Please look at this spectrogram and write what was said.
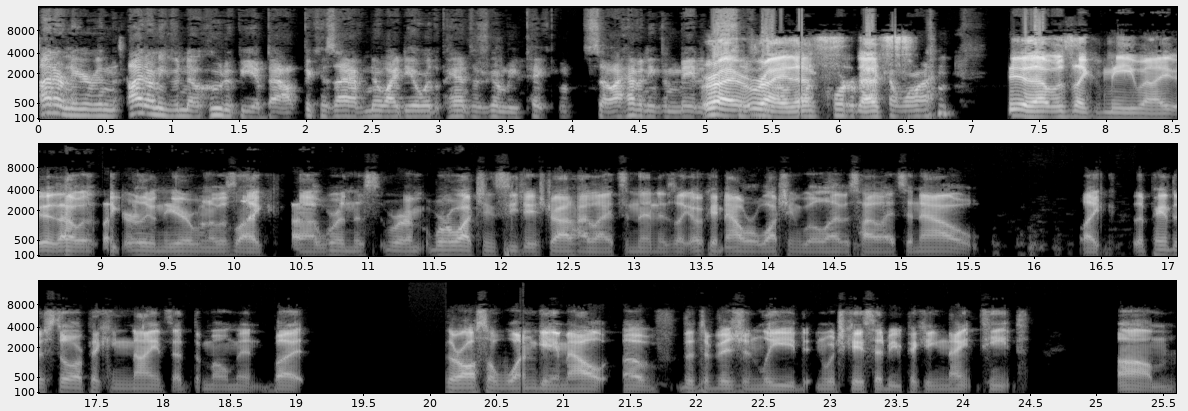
I don't even I don't even know who to be about because I have no idea where the Panthers are going to be picking. So I haven't even made a Right, decision right, that's- quarterback that's-. Yeah, that was like me when I that was like earlier in the year when I was like uh, we're in this we're we're watching CJ Stroud highlights and then it's like okay now we're watching Will Levis highlights and now like the Panthers still are picking ninth at the moment but they're also one game out of the division lead in which case they'd be picking 19th um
